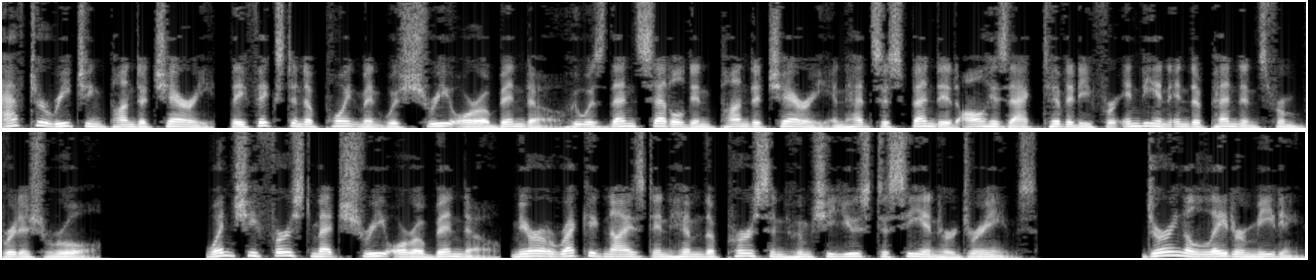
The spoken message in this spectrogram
After reaching Pondicherry, they fixed an appointment with Sri Aurobindo who was then settled in Pondicherry and had suspended all his activity for Indian independence from British rule. When she first met Sri Aurobindo, Mira recognized in him the person whom she used to see in her dreams. During a later meeting,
